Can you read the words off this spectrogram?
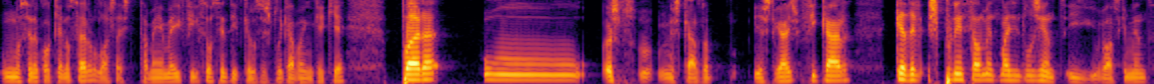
uma cena qualquer no cérebro, lá está, isto também é meio ficção científica, não sei explicar bem o que é que é, para o, as, neste caso este gajo, ficar cada, exponencialmente mais inteligente e basicamente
